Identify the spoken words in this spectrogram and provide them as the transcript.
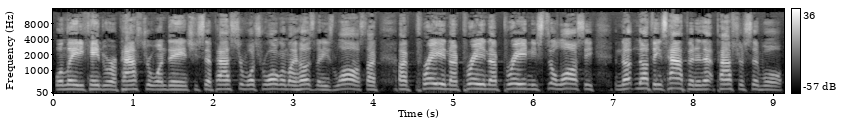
One lady came to her pastor one day and she said, Pastor, what's wrong with my husband? He's lost. I've, I've prayed and I've prayed and I've prayed and he's still lost. He, no, nothing's happened. And that pastor said, Well,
